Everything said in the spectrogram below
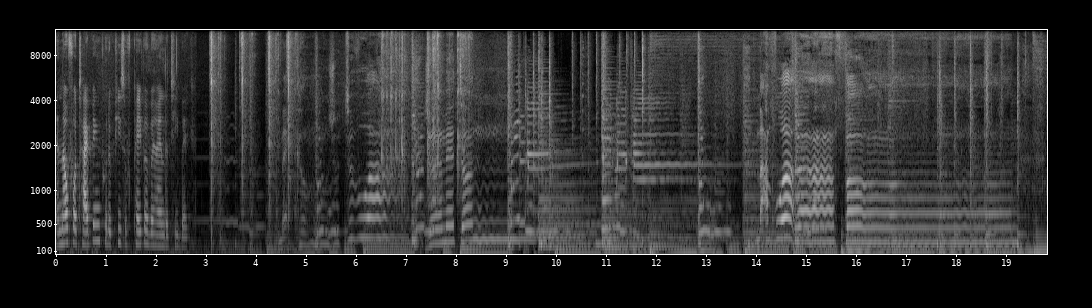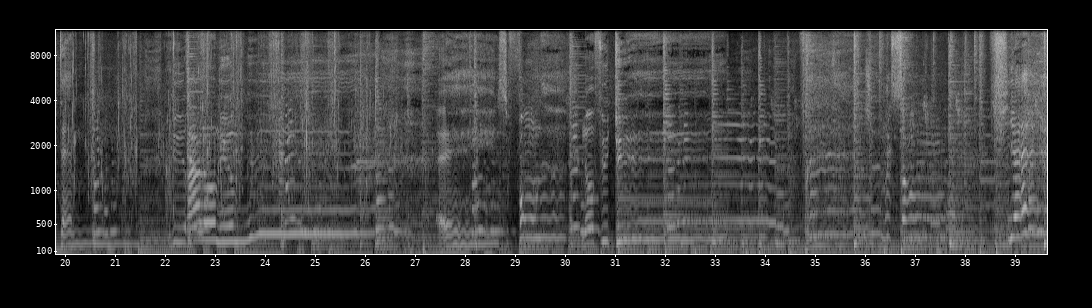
And now for typing, put a piece of paper behind the tea bag. Mais quand je te vois, je m'étonne. Ma voix t'aimes yeah.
